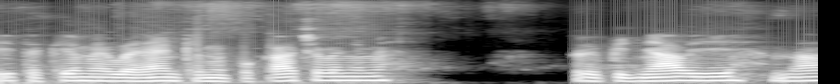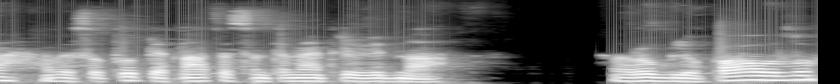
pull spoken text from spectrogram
і такими легенькими покачуваннями припідняв її на висоту 15 см від дна. Роблю паузу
